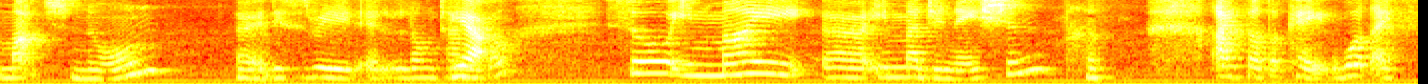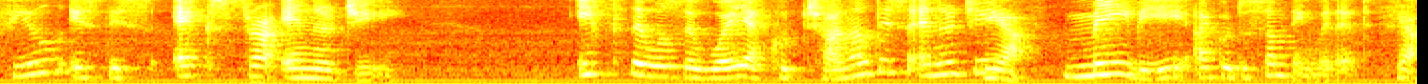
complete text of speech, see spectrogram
much known. Uh, Mm. this is really a long time Yeah. ago. So in my uh, imagination, I thought, okay, what I feel is this extra energy. If there was a way I could channel this energy, Yeah. maybe I could do something with it. Yeah.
